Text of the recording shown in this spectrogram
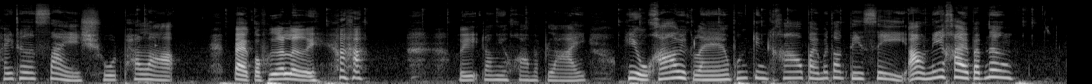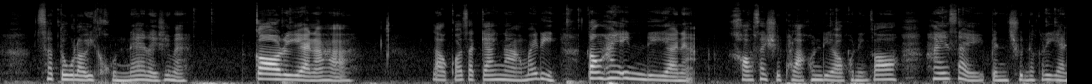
ให้เธอใส่ชุดพละแปลกกว่าเพื่อนเลยเฮ้ยเรามีความแบบร้าย หิวข้าวอีกแล้วเพิ่งกินข้าวไปเมื่อตอนตีสี่อ้าวนี่ใครแป๊บหนึ่งศัตรูเราอีกคนแน่เลยใช่ไหมกอเรียนะคะ เราก็จะแกล้งนางไม่ดิ ต้องให้อินเดียเนี่ย เขาใส่ชุดพละคนเดียว คนนี้ก็ให้ใส่เป็นชุดนักเรียน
